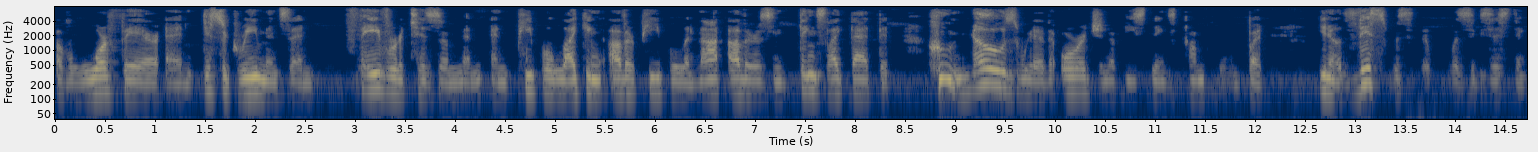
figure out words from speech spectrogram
of warfare and disagreements and favoritism and, and people liking other people and not others and things like that that who knows where the origin of these things come from. But, you know, this was, was existing.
